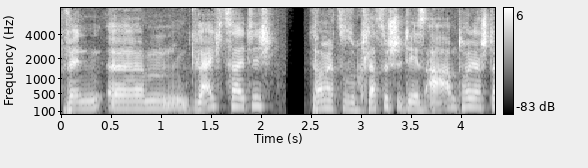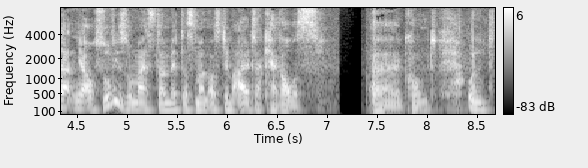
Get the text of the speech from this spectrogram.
Wenn ähm, gleichzeitig, sagen wir jetzt so klassische DSA-Abenteuer starten ja auch sowieso meist damit, dass man aus dem Alltag heraus äh. Und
